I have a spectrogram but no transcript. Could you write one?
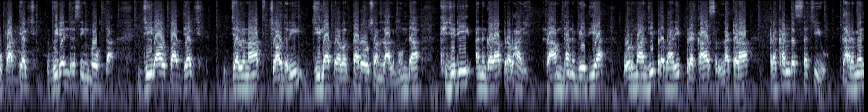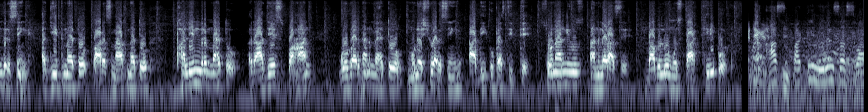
उपाध्यक्ष वीरेंद्र सिंह भोक्ता, जिला उपाध्यक्ष जलनाथ चौधरी, जिला प्रवक्ता रोशन लाल मुंडा खिजड़ी अनगड़ा प्रभारी रामधन वेदिया और मांझी प्रभारी प्रकाश लकड़ा, प्रखंड सचिव धर्मेंद्र सिंह, अजीत महतो, पारसनाथ महतो, फलिंद्र महतो, राजेश पहान गोवर्धन महतो मुनेश्वर सिंह आदि उपस्थित थे। सोना न्यूज़ अनगढ़ा से बाबलू मुस्ताक की रिपोर्ट। आज पार्टी मिलन सह स्वा,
